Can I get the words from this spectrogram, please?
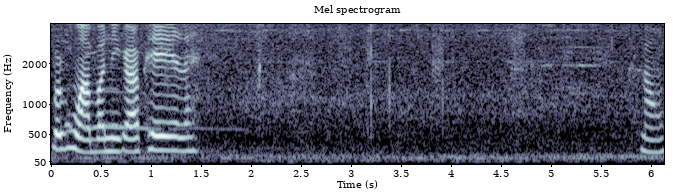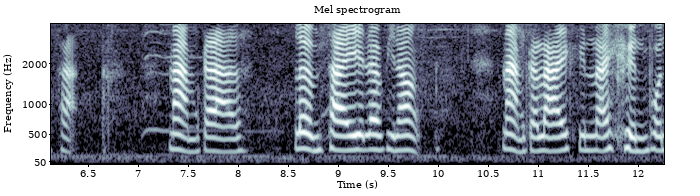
บนหัวบอนนี้กาเพ่เลยน้องสะหน้ำกาเริ่มใช้แล้วพี่น้องหน้ำกาลายขึ้นลายขึ้นพ้น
